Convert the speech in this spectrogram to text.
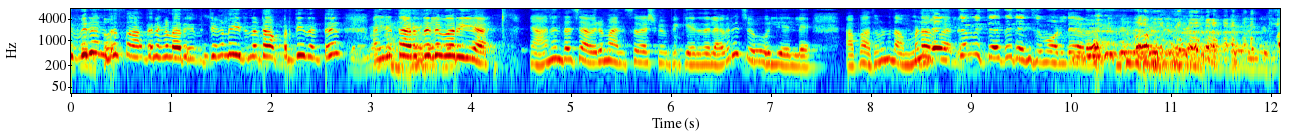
ഇവരെന്ത് സാധനങ്ങൾ അറിയാം? ഞങ്ങൾ ഇരുന്നിട്ട് അപ്പുറത്ത് ഇരുന്നിട്ട് അതിന് തരത്തിൽ പറയാ. ഞാൻ എന്താ വെച്ചാൽ അവർ മനസ്സ് വിഷമിപ്പിക്കരുതല്ലേ? അവർ ജോലിയല്ലേ? അപ്പൊ അതുകൊണ്ട് വിറ്റത് രഞ്ജുമോളുടെയാണ്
